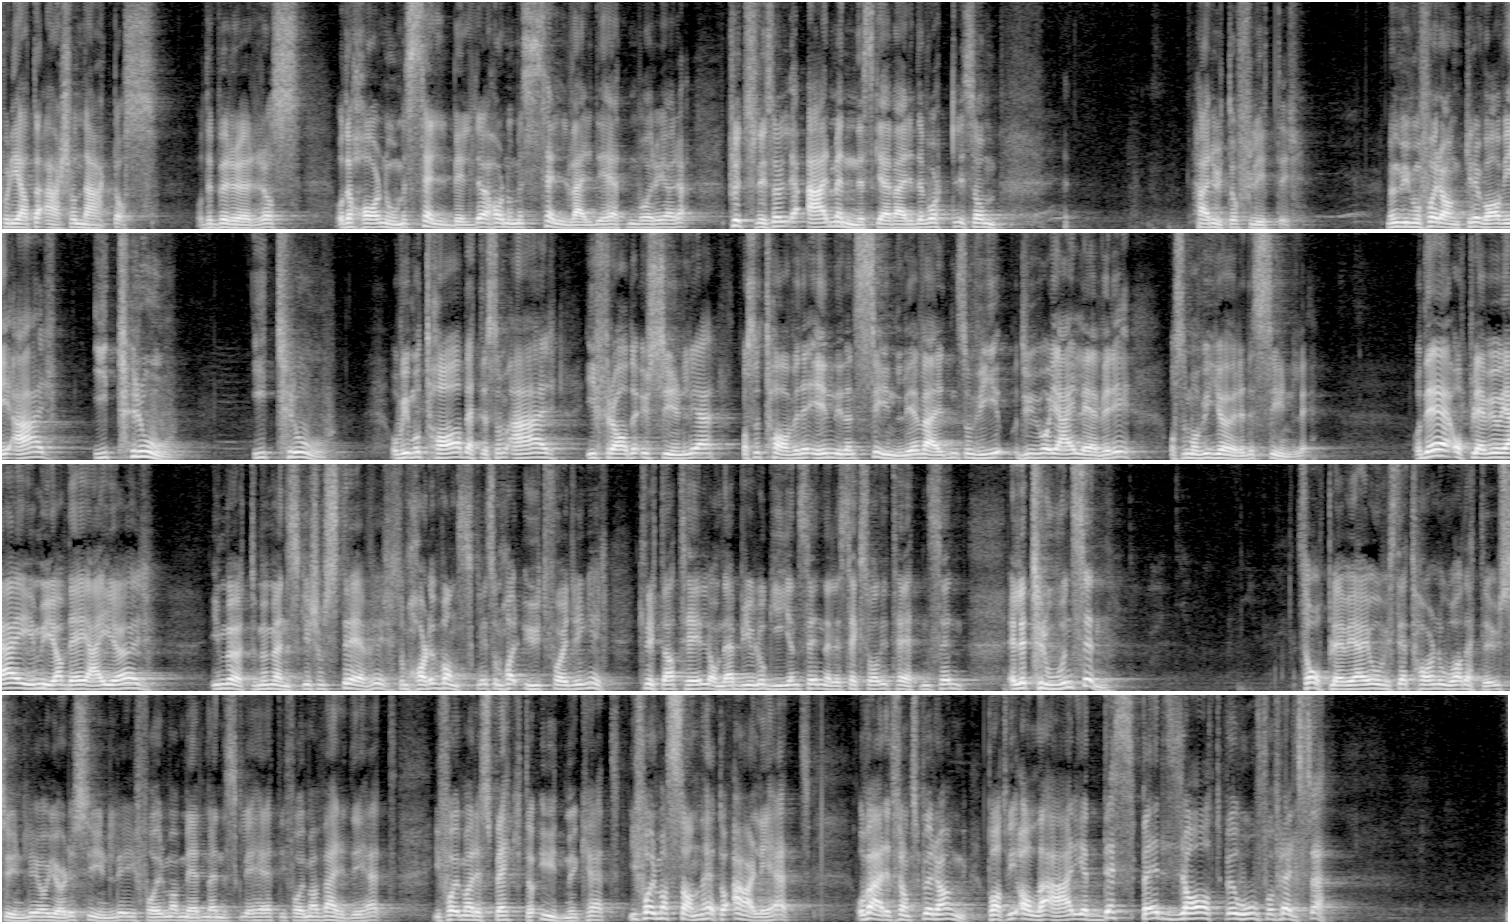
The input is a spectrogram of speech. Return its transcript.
fordi at det er så nært oss, og det berører oss. Og det har noe med selvbildet, har noe med selvverdigheten vår å gjøre. Plutselig så er menneskeverdet vårt liksom her ute og flyter. Men vi må forankre hva vi er, i tro. I tro. Og vi må ta dette som er ifra det usynlige, og så tar vi det inn i den synlige verden som vi, du og jeg lever i, og så må vi gjøre det synlig. Og Det opplever jo jeg i mye av det jeg gjør i møte med mennesker som strever, som har det vanskelig, som har utfordringer knytta til om det er biologien sin eller seksualiteten sin eller troen sin så opplever jeg jo, hvis jeg tar noe av dette usynlige og gjør det synlig i form av medmenneskelighet, i form av verdighet, i form av respekt og ydmykhet, i form av sannhet og ærlighet, å være transparent på at vi alle er i et desperat behov for frelse.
